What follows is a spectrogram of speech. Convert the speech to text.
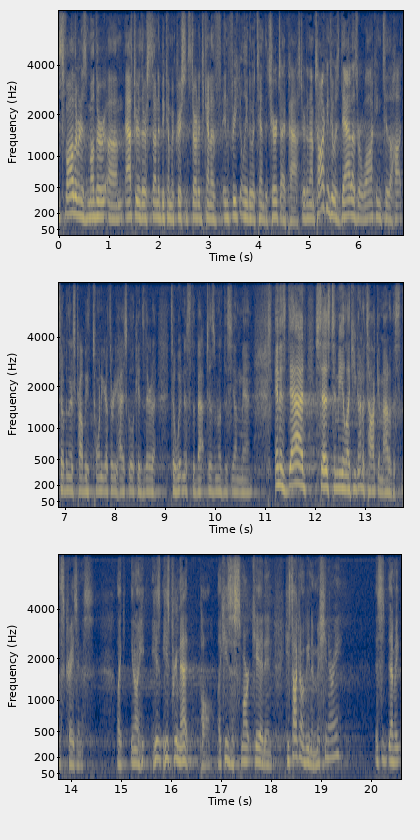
his father and his mother, um, after their son had become a Christian, started kind of infrequently to attend the church I pastored. And I'm talking to his dad as we're walking to the hot tub, and there's probably 20 or 30 high school kids there to, to witness the baptism of this young man. And his dad says to me, like, you got to talk him out of this, this craziness. Like, you know, he, he's, he's pre med, Paul. Like, he's a smart kid, and he's talking about being a missionary. This is, I mean,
